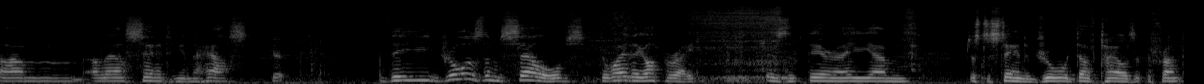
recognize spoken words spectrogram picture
um, allow sanity in the house. The drawers themselves, the way they operate, is that they're a um, just a standard drawer, dovetails at the front,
